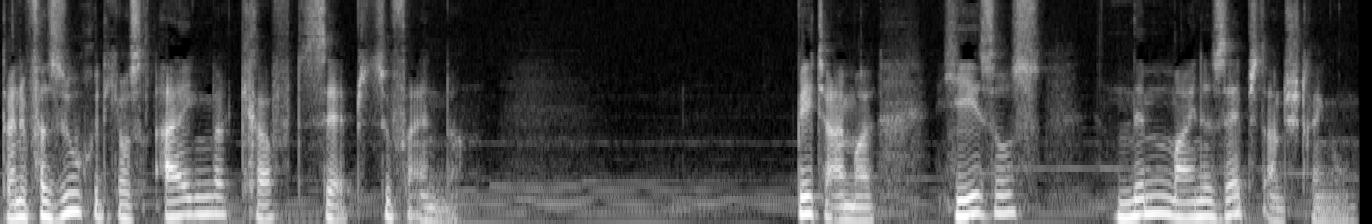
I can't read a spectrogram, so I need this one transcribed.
deine Versuche, dich aus eigener Kraft selbst zu verändern. Bete einmal, Jesus, nimm meine Selbstanstrengung.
